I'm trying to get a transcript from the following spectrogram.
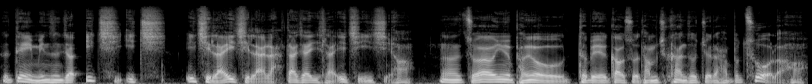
这电影名称叫《一起一起一起来一起来了》，大家一起来一起一起哈。那主要因为朋友特别告诉我，他们去看之后觉得还不错了哈。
